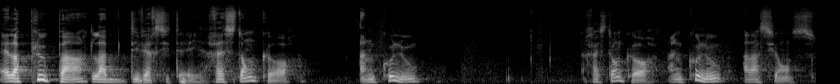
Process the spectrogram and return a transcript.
Et la plupart de la diversité reste encore inconnue, reste encore à la science.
